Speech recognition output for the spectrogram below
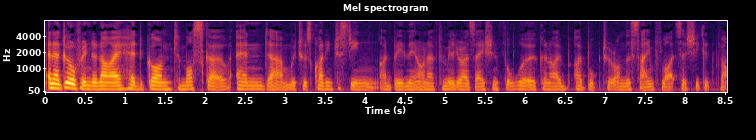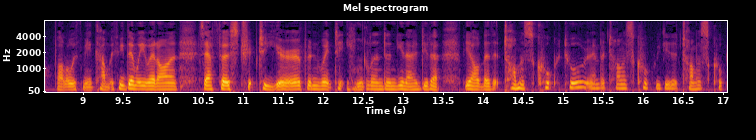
And a girlfriend and I had gone to Moscow, and um, which was quite interesting. I'd been there on a familiarisation for work, and I, I, booked her on the same flight so she could follow with me and come with me. Then we went on, it was our first trip to Europe, and went to England, and, you know, did a the old the Thomas Cook tour. Remember Thomas Cook? We did a Thomas Cook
